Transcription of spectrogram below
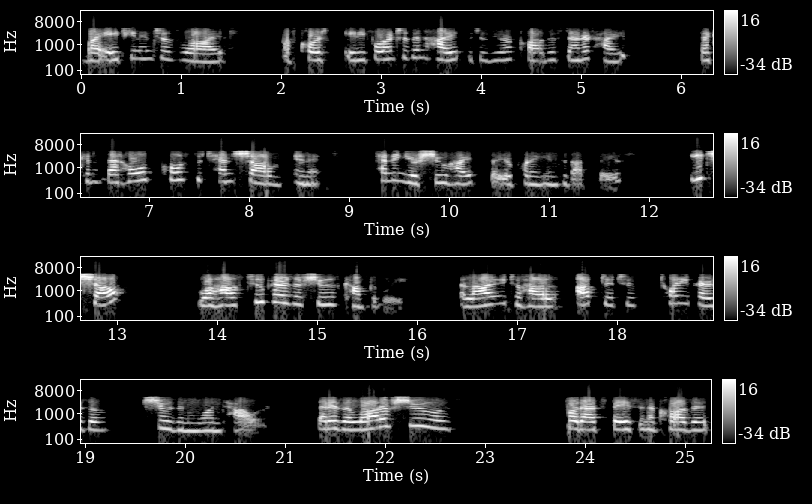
by 18 inches wide, of course 84 inches in height, which is your closet standard height, that, can, that holds close to 10 shelves in it, pending your shoe heights that you're putting into that space. Each shelf will house two pairs of shoes comfortably, allowing you to house up to 20 pairs of shoes in one tower. That is a lot of shoes for that space in a closet,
